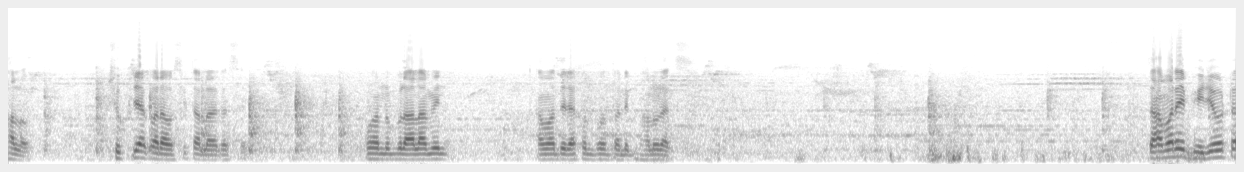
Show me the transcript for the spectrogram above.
ভালো। শুক্রিয়া করা উচিত আল্লাহর কাছে। মহানবুল আলমিন আমাদের এখন পর্যন্ত অনেক ভালো রাখছে। তো আমার এই ভিডিওটা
